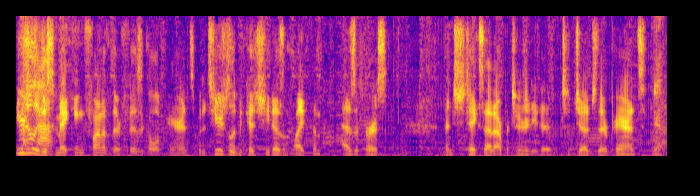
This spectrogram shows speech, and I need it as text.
Usually just making fun of their physical appearance, but it's usually because she doesn't like them as a person. And she takes that opportunity to, to judge their appearance. Yeah.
